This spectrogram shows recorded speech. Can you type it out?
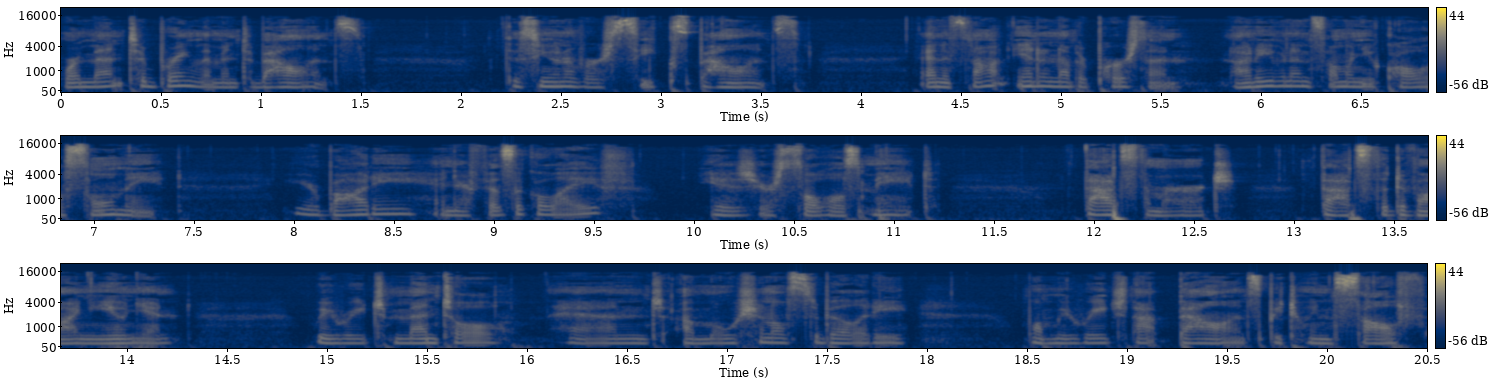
We're meant to bring them into balance. This universe seeks balance, and it's not in another person, not even in someone you call a soulmate. Your body and your physical life is your soul's mate. That's the merge. That's the divine union. We reach mental and emotional stability when we reach that balance between self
